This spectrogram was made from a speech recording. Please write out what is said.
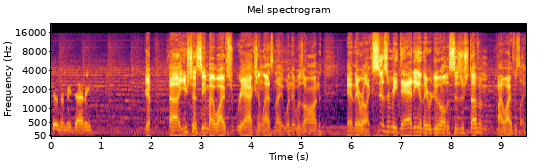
Scissor me, daddy. Yep. Uh, you should have seen my wife's reaction last night when it was on, and they were like, "Scissor me, daddy," and they were doing all the scissor stuff, and my wife was like,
